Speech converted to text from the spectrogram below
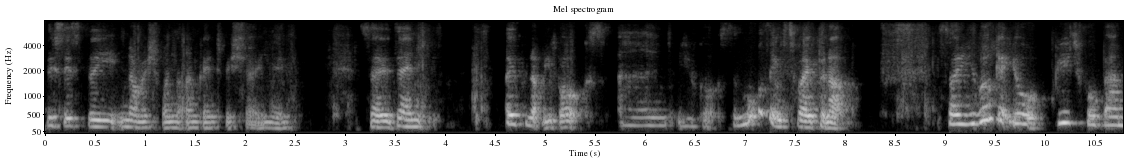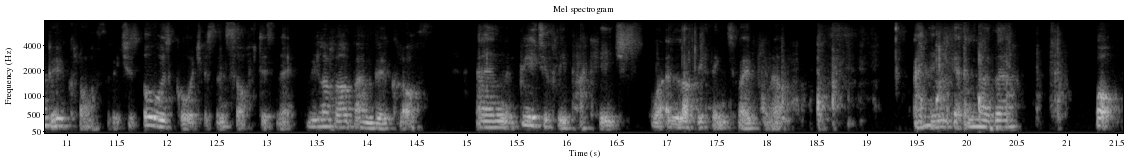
this is the Nourish one that I'm going to be showing you. So then open up your box and you've got some more things to open up. So you will get your beautiful bamboo cloth, which is always gorgeous and soft, isn't it? We love our bamboo cloth and beautifully packaged. What a lovely thing to open up. And then you get another box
